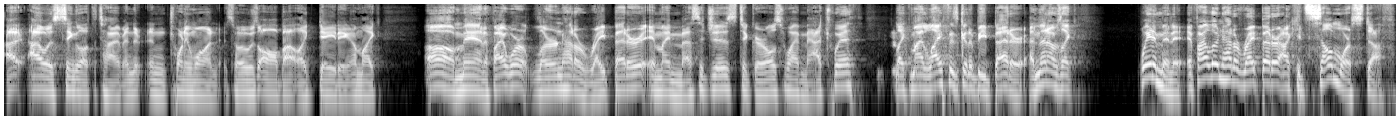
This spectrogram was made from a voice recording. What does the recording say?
I, I was single at the time and, and 21, so it was all about like dating. I'm like, oh man, if I weren't learn how to write better in my messages to girls who I match with, like my life is to be better. And then I was like, wait a minute. If I learn how to write better, I could sell more stuff.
